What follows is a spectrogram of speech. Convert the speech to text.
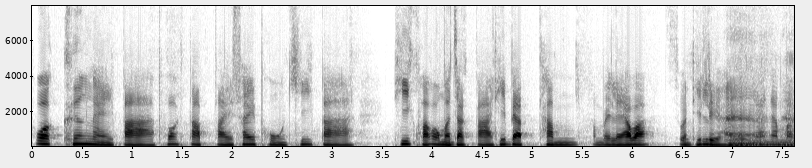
พวกเครื่องในปลา พวกตับไตไส้พุงขี้ปลาที่ควักออกมาจากปลาที่แบบทำทำไปแล้วอะส่วนที่เหลืออะไรเงี้ยนำมา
